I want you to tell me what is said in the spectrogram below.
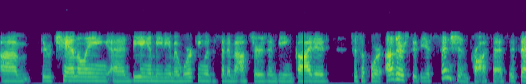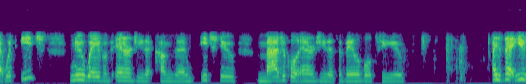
um, through channeling and being a medium and working with the ascended masters and being guided to support others through the ascension process is that with each new wave of energy that comes in, each new magical energy that's available to you, is that you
